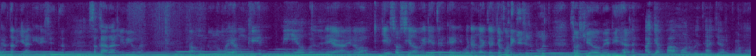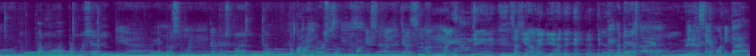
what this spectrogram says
nggak terjadi di situ. Sekarang ini mah. Namun dulu mah ya mungkin nihil bener. ya ini mah jadi sosial media tuh kayaknya udah nggak cocok lagi disebut sosial media. Ajang pamor betul. Ajar pamor, pamor promotion dia endorsement dan endorsement tuh tukang endorse tuh punishment, judgment nah, di sosial media tuh. Kayak kebetulan minggu saya mau nikah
